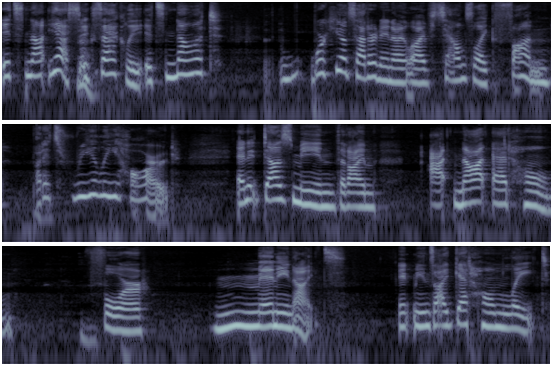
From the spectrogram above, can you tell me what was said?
It's not, yes, exactly. It's not, working on Saturday Night Live sounds like fun, but it's really hard. And it does mean that I'm at, not at home for many nights. It means I get home late.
